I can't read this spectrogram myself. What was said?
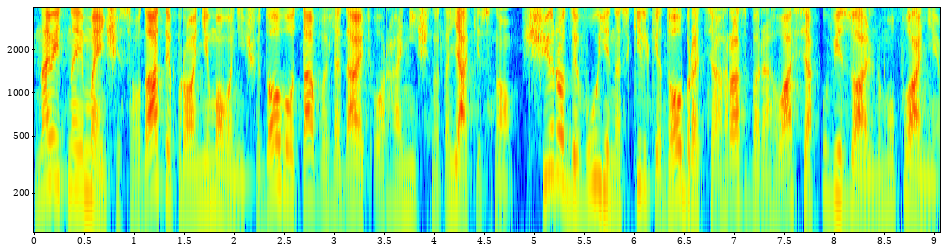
Навіть найменші солдати проанімовані чудово та виглядають органічно та якісно. Щиро дивує, наскільки добре ця гра збереглася у візуальному плані.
